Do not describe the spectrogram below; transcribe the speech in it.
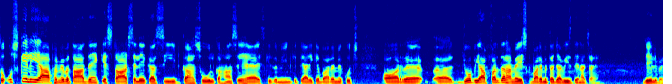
तो उसके लिए आप हमें बता दें कि स्टार्ट से लेकर सीड का हसूल कहाँ से है, इसकी ज़मीन की तैयारी के बारे में कुछ और जो भी आप फर्दर हमें इसके बारे में तजावीज़ देना चाहें। जी अली भाई।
